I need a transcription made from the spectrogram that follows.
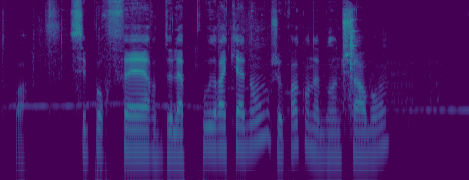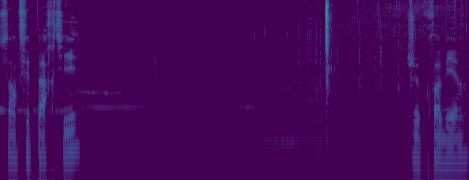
3. C'est pour faire de la poudre à canon. Je crois qu'on a besoin de charbon. Ça en fait partie. Je crois bien.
